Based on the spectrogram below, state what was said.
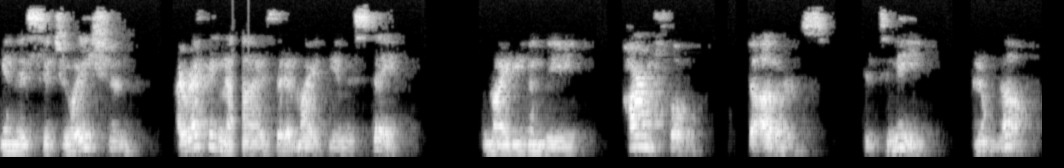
in this situation, I recognize that it might be a mistake. It might even be harmful to others and to me. I don't know.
